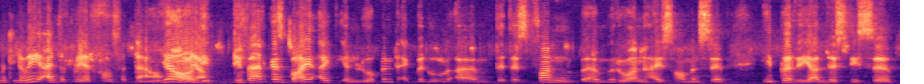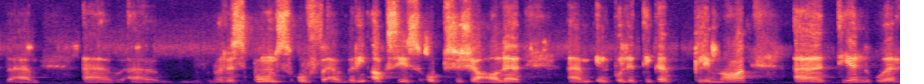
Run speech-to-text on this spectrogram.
moet Louis eintlik meer van vertel. Ja, ja, die die werk is baie uiteenlopend. Ek bedoel, ehm um, dit is van um, Roan Huishamen se hiperrealistiese ehm um, uh uh respons of uh, reaksies op sosiale ehm um, en politieke klimaat uh teenoor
